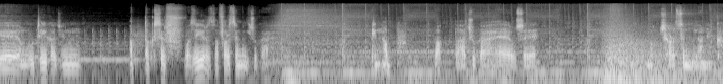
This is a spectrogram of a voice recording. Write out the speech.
ये अंगूठी का जिन अब तक सिर्फ़ वज़ीर ज़फ़र से मिल चुका है। लेकिन अब वक्त आ चुका है उसे मुच्छड़ से मिलाने का।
